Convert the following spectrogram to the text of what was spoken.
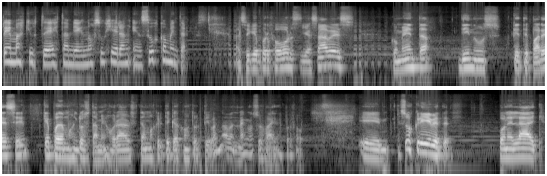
temas que ustedes también nos sugieran en sus comentarios. Así que por favor, ya sabes, comenta, dinos qué te parece, qué podemos incluso hasta mejorar, si tenemos críticas constructivas, no vendrán con sus vainas, por favor. Eh, suscríbete, pone like.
